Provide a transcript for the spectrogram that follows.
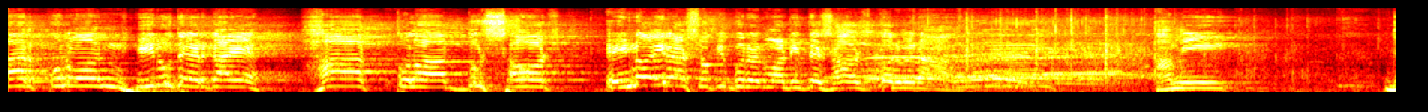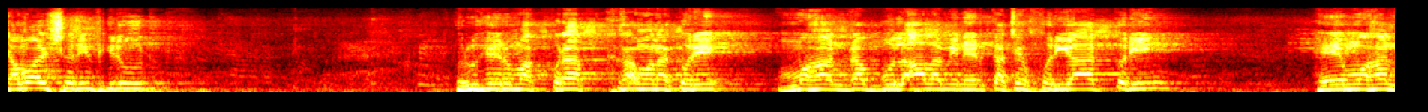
আর কোন হিরুদের গায়ে হাত তোলার দুঃসাহস এই নৈরা সখীপুরের মাটিতে সাহস করবে না। আমি জামাল শরীফ হিরুর রুহের মাকরাত কামনা করে মহান রব্বুল আলমিনের কাছে ফরিয়াদ করি। হে মহান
